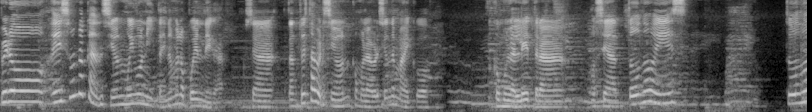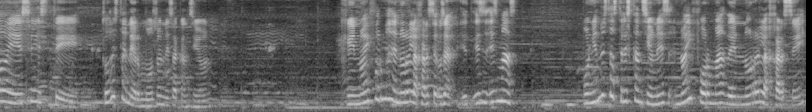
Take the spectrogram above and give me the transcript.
Pero es una canción muy bonita y no me lo pueden negar. O sea, tanto esta versión como la versión de Michael, como la letra, o sea, todo es todo es este todo es tan hermoso en esa canción que no hay forma de no relajarse o sea es más poniendo estas tres canciones no hay forma de no relajarse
